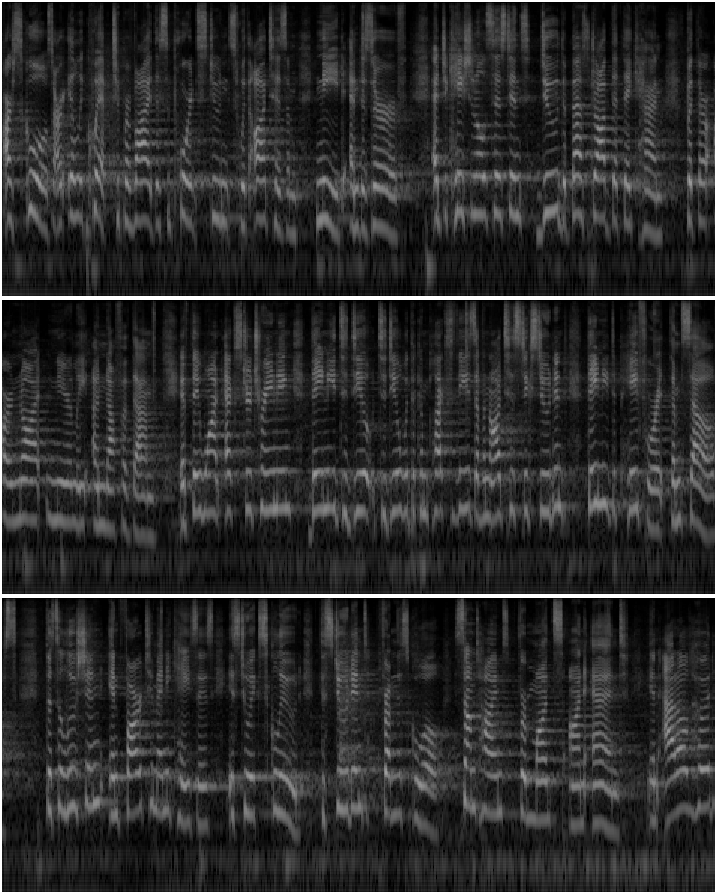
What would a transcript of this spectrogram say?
Our schools are ill-equipped to provide the support students with autism need and deserve. Educational assistants do the best job that they can, but there are not nearly enough of them. If they want extra training, they need to deal, to deal with the complexities of an autistic student, they need to pay for it themselves. The solution, in far too many cases, is to exclude the student from the school, sometimes for months on end. In adulthood,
